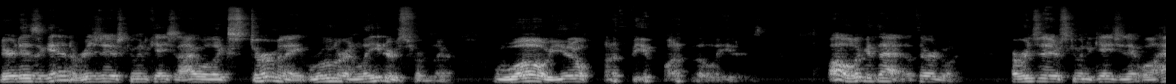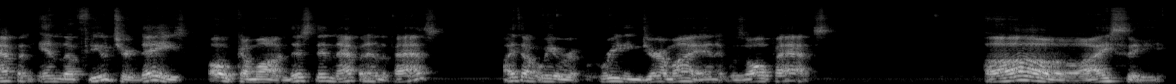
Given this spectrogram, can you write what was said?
Here it is again originators communication. I will exterminate ruler and leaders from there. Whoa, you don't want to be one of the leaders. Oh, look at that, a third one. Originators communication. It will happen in the future days. Oh, come on. This didn't happen in the past? I thought we were reading Jeremiah and it was all past. Oh, I see.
